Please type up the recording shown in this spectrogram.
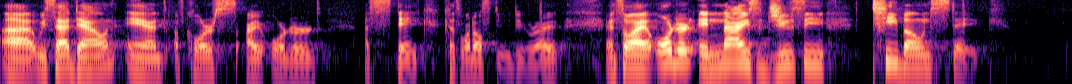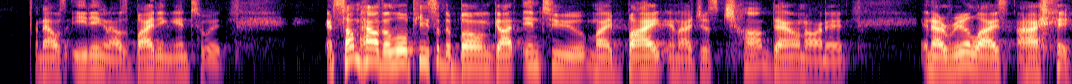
uh, we sat down, and of course, I ordered a steak, because what else do you do, right? And so I ordered a nice, juicy T bone steak. And I was eating and I was biting into it. And somehow the little piece of the bone got into my bite, and I just chomped down on it. And I realized I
